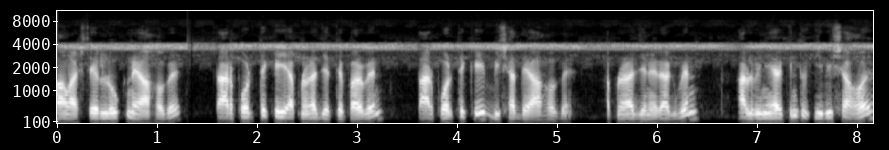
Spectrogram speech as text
বাংলাদেশ থেকে লোক নেওয়া হবে, তারপর থেকেই আপনারা যেতে পারবেন। তারপর থেকেই ভিসা দেওয়া হবে। আপনারা জেনে রাখবেন, আলবেনিয়ার কিন্তু ই ভিসা হয়।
